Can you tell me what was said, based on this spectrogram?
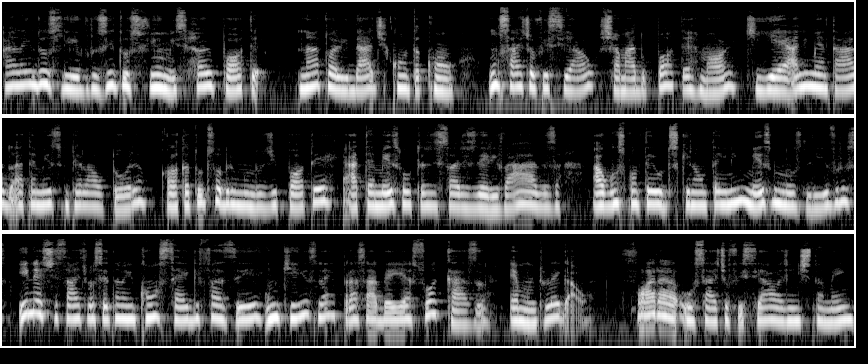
Além dos livros e dos filmes, Harry Potter na atualidade conta com um site oficial chamado Pottermore, que é alimentado até mesmo pela autora. Coloca tudo sobre o mundo de Potter, até mesmo outras histórias derivadas, alguns conteúdos que não tem nem mesmo nos livros. E neste site você também consegue fazer um quiz, né, para saber a sua casa. É muito legal. Fora o site oficial, a gente também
